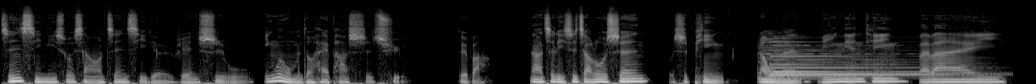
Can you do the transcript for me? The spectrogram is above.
珍惜你所想要珍惜的人事物，因为我们都害怕失去，对吧？那这里是角落声，我是 Pin，让我们明年听，拜拜。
